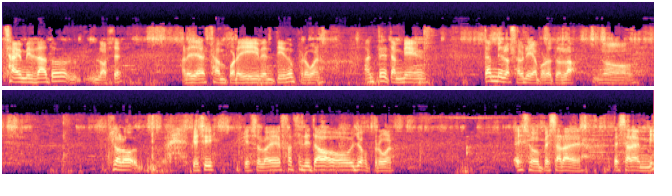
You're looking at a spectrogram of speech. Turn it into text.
sabe mis datos, lo sé. Ahora ya están por ahí vendidos, pero bueno, antes también también lo sabría por otro lado. No solo que sí, que se lo he facilitado yo, pero bueno. Eso pesará, pesará en mí.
